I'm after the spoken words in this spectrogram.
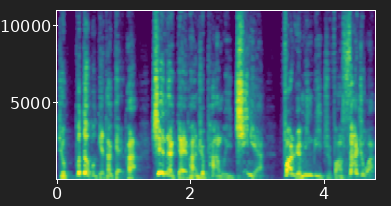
就不得不给他改判。现在改判是判为七年，罚人民币只罚三十万。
